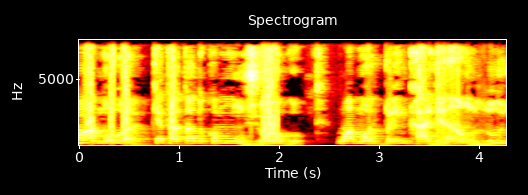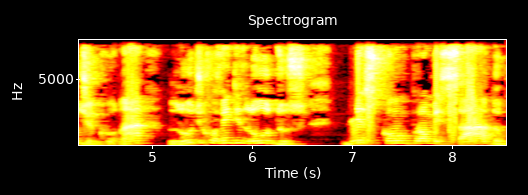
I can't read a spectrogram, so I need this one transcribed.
O amor que é tratado como um jogo, um amor brincalhão, lúdico, né? Lúdico vem de ludus, descompromissado,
